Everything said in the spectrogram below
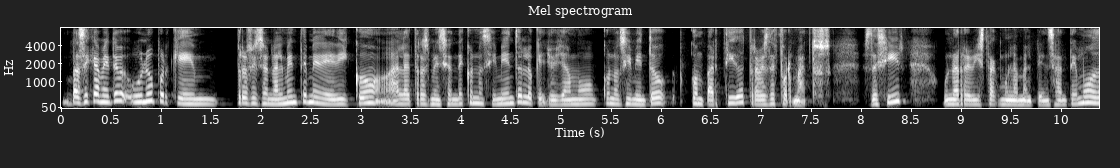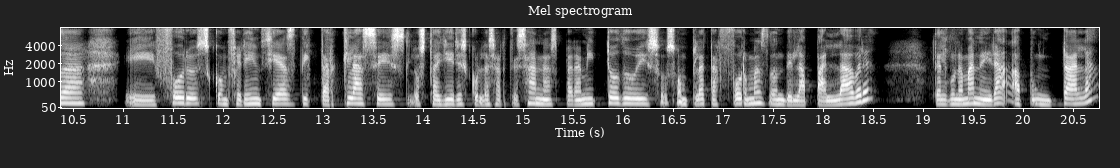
básicamente, uno, porque profesionalmente me dedico a la transmisión de conocimiento, lo que yo llamo conocimiento compartido a través de formatos. Es decir, una revista como La Malpensante Moda, eh, foros, conferencias, dictar clases, los talleres con las artesanas. Para mí todo eso son plataformas donde la palabra, de alguna manera, apuntala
